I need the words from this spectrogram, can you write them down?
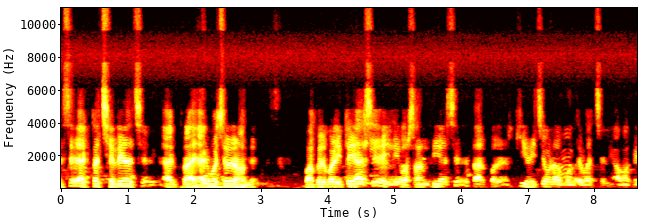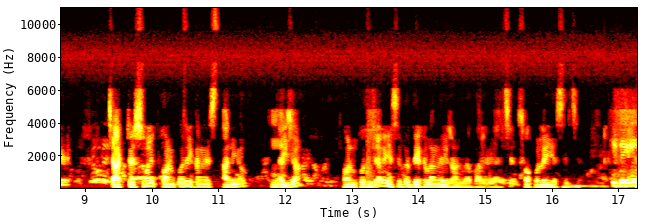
এসে একটা ছেলে আছে এক প্রায় এক বছরের হবে। বাপের বাড়িতেই আছে এই যে অশান্তি আছে। তারপরে কি হয়েছে ওরা বলতে পারছে না। আমাকে চারটের সময় ফোন করে এখানে স্থানীয় একজন। ফোন করতে আমি এসে তো দেখলাম এই রকম ব্যাপার হয়ে আছে সকলেই এসেছে। কি দেখলেন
